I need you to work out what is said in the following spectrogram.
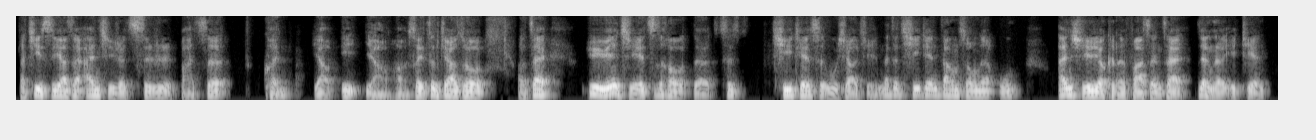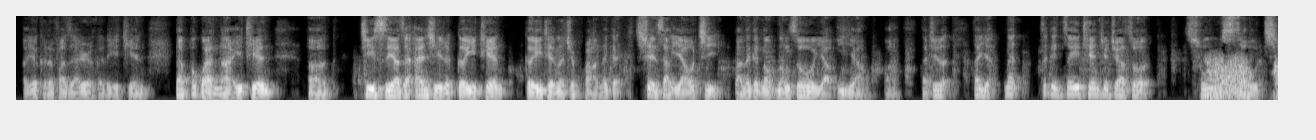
那祭司要在安息的次日把这捆摇一摇，哈，所以这个叫做呃，在逾越节之后的这七天是无效节。那这七天当中呢，无安息有可能发生在任何一天，呃，有可能发生在任何的一天。那不管哪一天，呃。祭司要在安息的隔一天，隔一天呢，就把那个线上摇祭，把那个农农作物摇一摇啊，那就是那摇那这个这一天就叫做出手节，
